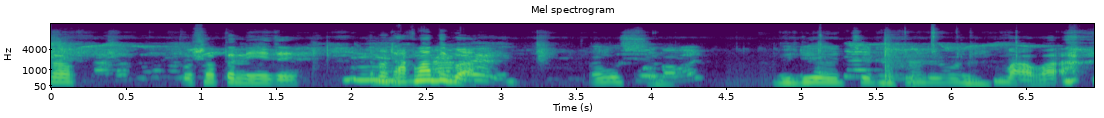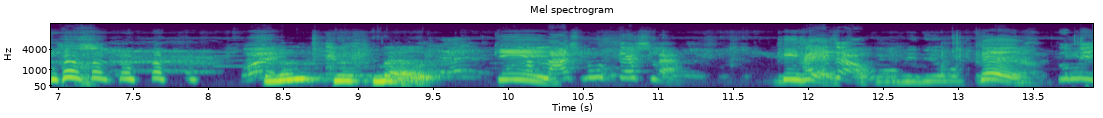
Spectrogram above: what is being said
দাও। প্রসাদটা নিয়ে যাই। তুমি ঢাকনা দিবা? অবশ্যই। ভিডিও হচ্ছে ঢাকনা দেব না। বাবা। Mode. কি? লাস্ট মুহূর্তে আসলা? কি কে? তুমি?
